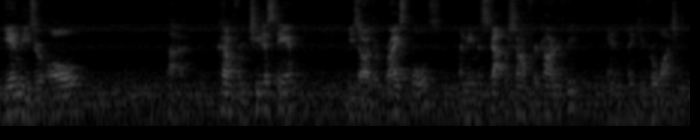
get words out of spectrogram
Again, these are all uh, come from Cheetahstand. These are the rice bowls. My name is Scott Washon Photography, and thank you for watching.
